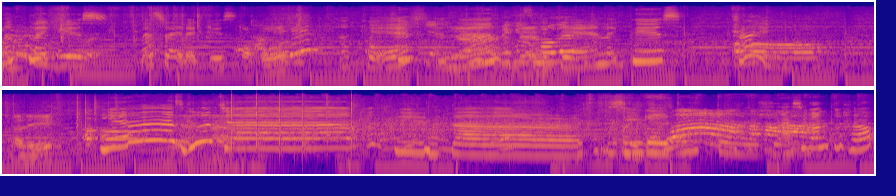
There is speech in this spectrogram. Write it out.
Now like this. Let's try like this. Fokus. Okay. And then again like this. Try. Balik. Yes, good job. Pintar. Arsi want to help?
